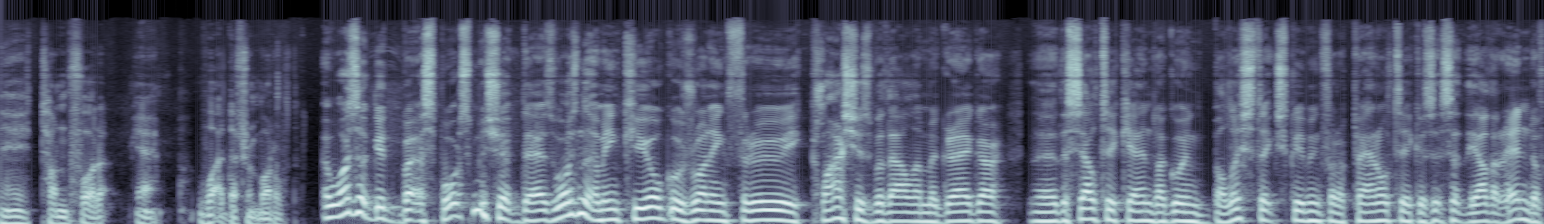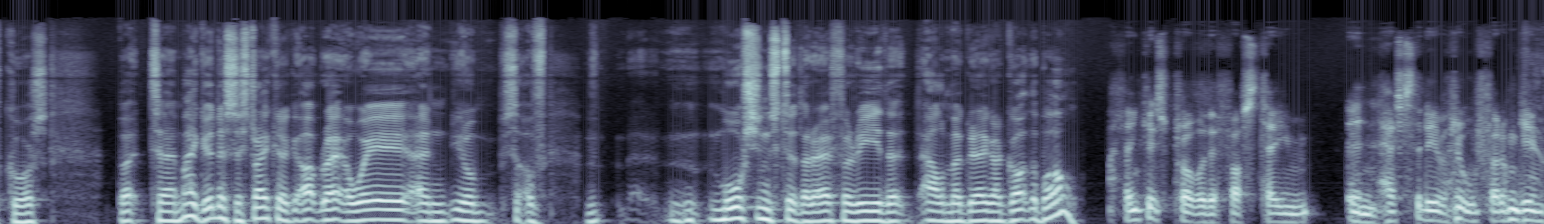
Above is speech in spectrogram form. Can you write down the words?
uh, turn for it. Yeah, what a different world. It was a good bit of sportsmanship, Des, wasn't it? I mean, Kyogo's running through, he clashes with Allan McGregor. Uh, the Celtic end are going ballistic, screaming for a penalty because it's at the other end, of course. But uh, my goodness, the striker got up right away and, you know, sort of motions to the referee that Allan McGregor got the ball. I think it's probably the first time in history of an old firm game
